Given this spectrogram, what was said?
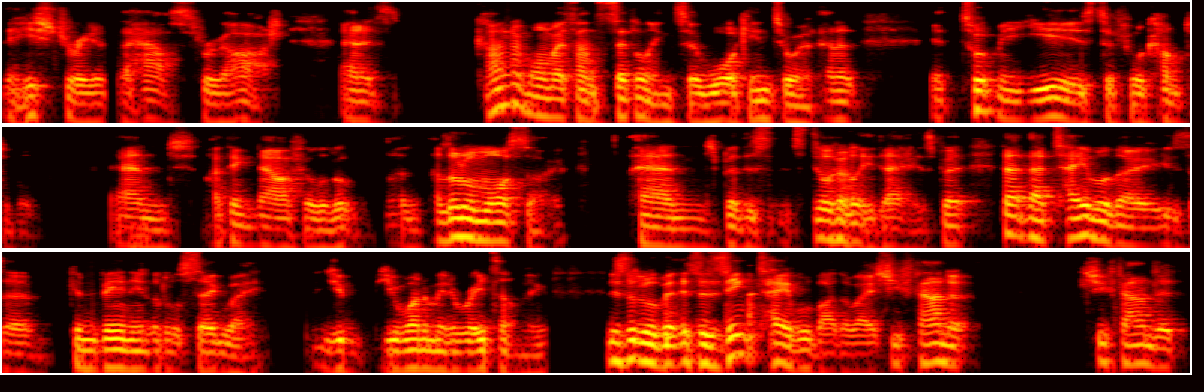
the history of the house through art, and it's kind of almost unsettling to walk into it. And it, it took me years to feel comfortable. And I think now I feel a little, a, little more so. And, but this, it's still early days. But that, that table, though, is a convenient little segue. You, you wanted me to read something. This a little bit, it's a zinc table, by the way. She found it, she found it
